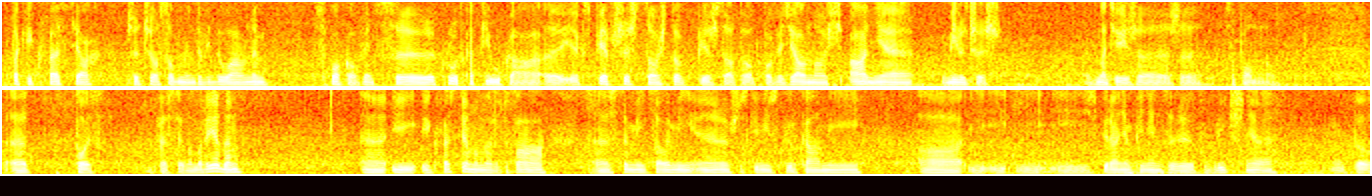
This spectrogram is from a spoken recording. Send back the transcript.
w takich kwestiach, czy, czy osobom indywidualnym. Spoko, więc y, krótka piłka. Y, jak spieprzysz coś, to bierz za to odpowiedzialność, a nie milczysz w nadziei, że, że zapomną. E, To jest kwestia numer jeden. E, I, I kwestia numer dwa e, z tymi całymi e, wszystkimi zbiórkami a, i, i, i, i zbieraniem pieniędzy publicznie, to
